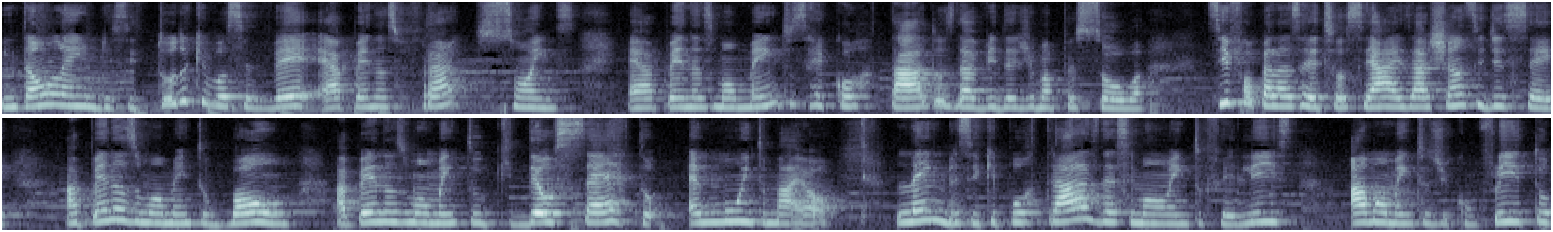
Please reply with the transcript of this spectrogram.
Então, lembre-se: tudo que você vê é apenas frações, é apenas momentos recortados da vida de uma pessoa. Se for pelas redes sociais, a chance de ser apenas um momento bom, apenas um momento que deu certo, é muito maior. Lembre-se que por trás desse momento feliz há momentos de conflito,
